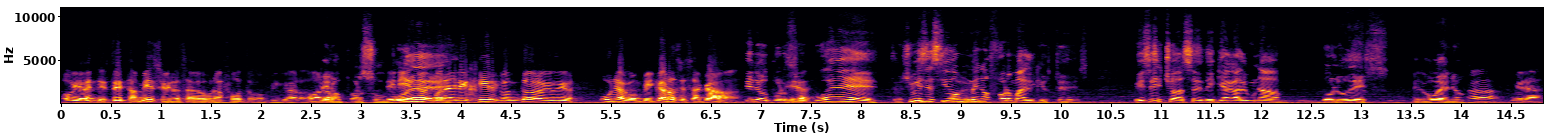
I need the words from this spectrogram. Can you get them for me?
Obviamente ustedes también se hubieran sacado una foto con Picardo, ¿o no? Pero por supuesto. Teniendo para elegir con todo lo que tuvieron. Una con Picardo se sacaba. Pero por supuesto. Yo hubiese sido menos formal que ustedes. Hubiese dicho hacer- de que haga alguna boludez. Pero bueno. Ah, mira.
